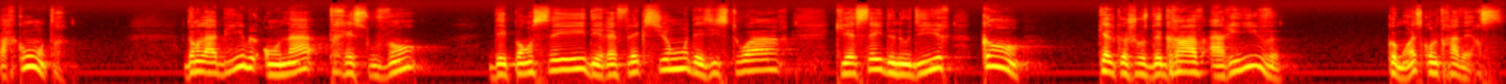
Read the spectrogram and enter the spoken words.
Par contre, dans la Bible, on a très souvent des pensées, des réflexions, des histoires qui essayent de nous dire quand quelque chose de grave arrive, comment est-ce qu'on le traverse?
